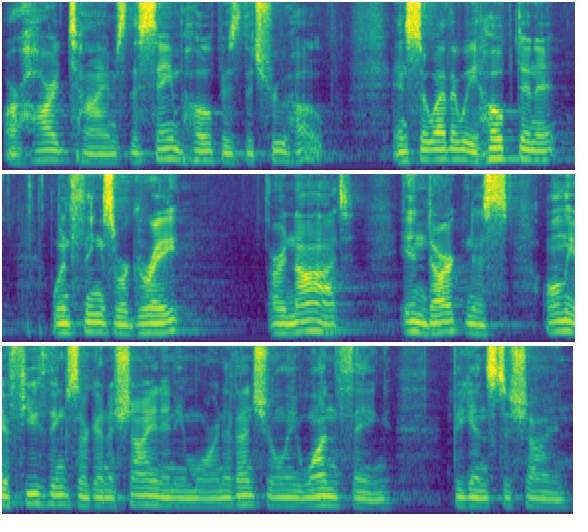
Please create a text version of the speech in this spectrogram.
or hard times, the same hope is the true hope. And so, whether we hoped in it when things were great or not, in darkness, only a few things are going to shine anymore, and eventually one thing begins to shine.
